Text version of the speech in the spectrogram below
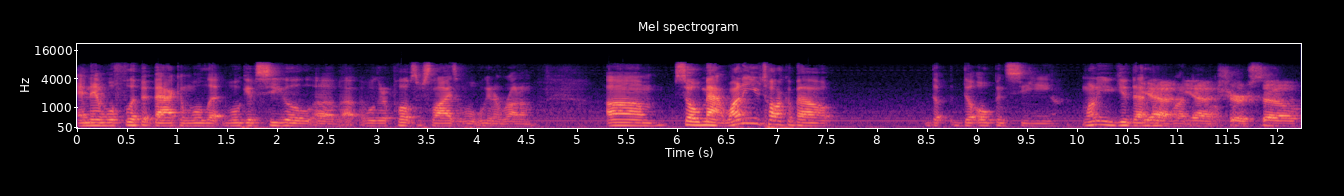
and then we'll flip it back and we'll let we'll give Sigel. Uh, uh, we're gonna pull up some slides and we're, gonna run them. Um, so Matt, why don't you talk about the the OpenSea? Why don't you give that? yeah, yeah, sure. So,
